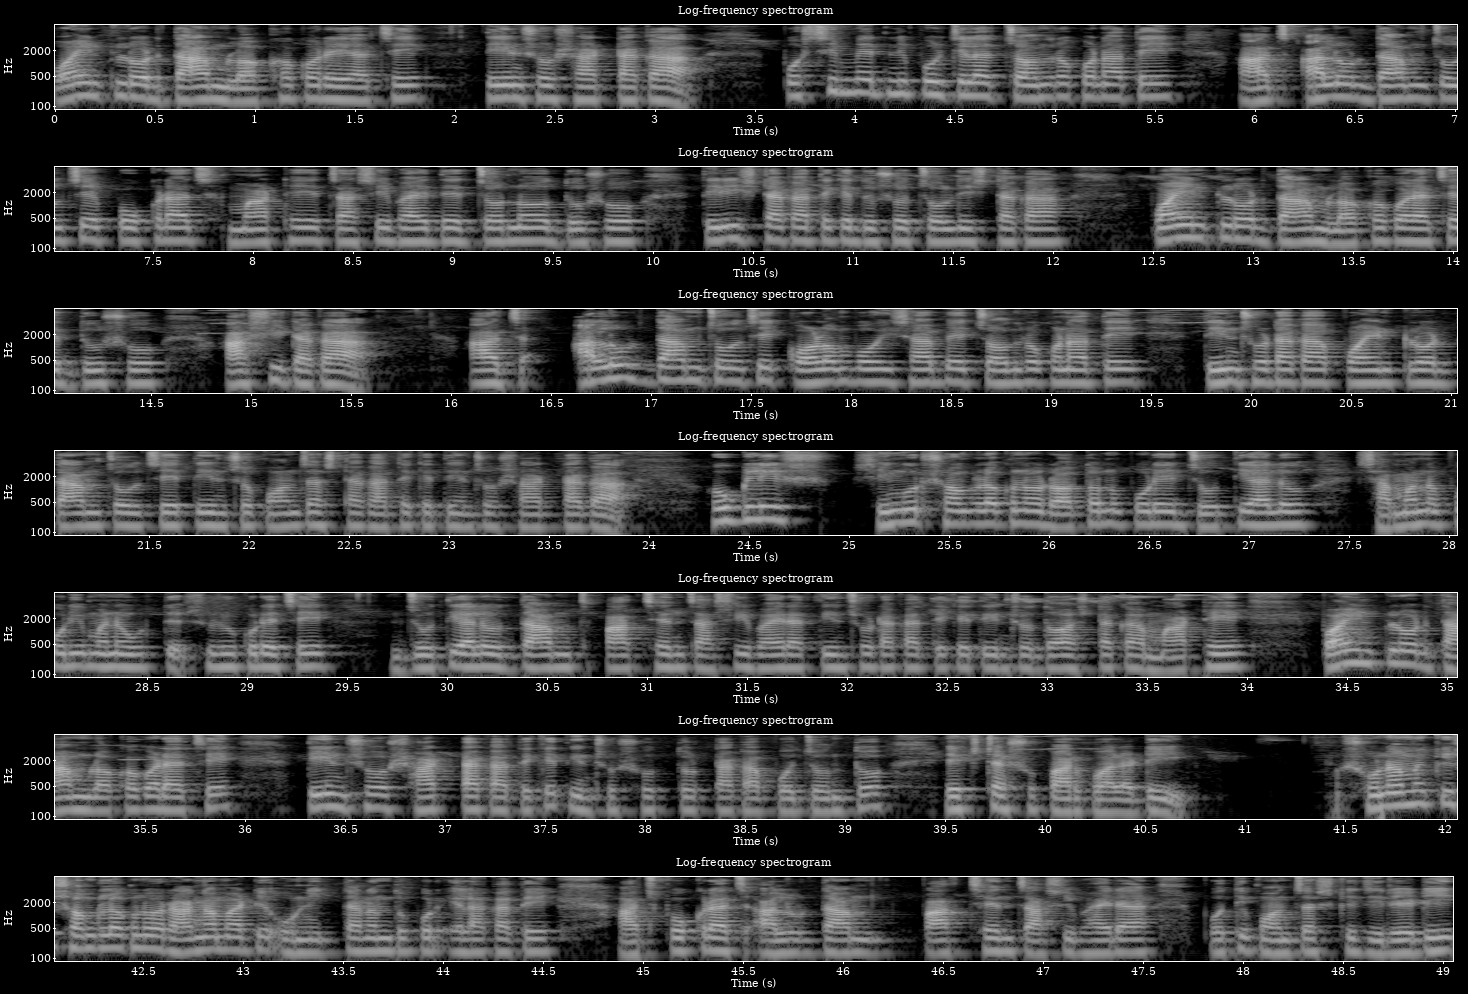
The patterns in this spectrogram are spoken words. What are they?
পয়েন্ট লোড দাম লক্ষ্য করে আছে তিনশো ষাট টাকা। পশ্চিম মেদিনীপুর জেলার চন্দ্রকোনাতে আজ আলুর দাম চলছে পোকরাজ মাঠে। চাষি ভাইদের জন্য দুশো তিরিশ টাকা থেকে দুশো চল্লিশ টাকা। পয়েন্ট লোড দাম লক্ষ্য করা আছে দুশো আশি টাকা। আজ আলুর দাম চলছে কলম্বো হিসাবে চন্দ্রকোনাতে তিনশো টাকা, পয়েন্ট লোড দাম চলছে তিনশো পঞ্চাশ টাকা থেকে তিনশো ষাট টাকা। হুগলির সিঙ্গুর সংলগ্ন রতনপুরে জ্যোতি আলু সামান্য পরিমাণে উঠতে শুরু করেছে। জ্যোতি আলুর দাম পাচ্ছেন চাষি ভাইরা তিনশো টাকা থেকে তিনশো দশ টাকা মাঠে। পয়েন্ট লোড দাম লক্ষ্য করা আছে তিনশো ষাট টাকা থেকে তিনশো সত্তর টাকা পর্যন্ত এক্সট্রা সুপার কোয়ালিটি সোনামুখী সংলগ্ন রাঙামাটি ও নিত্যানন্দপুর এলাকাতে আজ পোকরাজ আলুর দাম পাচ্ছেন চাষি ভাইরা প্রতি পঞ্চাশ কেজি রেডি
